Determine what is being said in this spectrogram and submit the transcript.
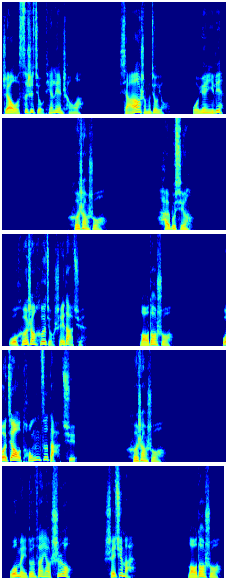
只要我四十九天练成了，想要什么就有，我愿意练。”和尚说：“还不行，我和尚喝酒谁打去？”老道说：“我叫童子打去。”和尚说：“我每顿饭要吃肉，谁去买？”老道说：“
